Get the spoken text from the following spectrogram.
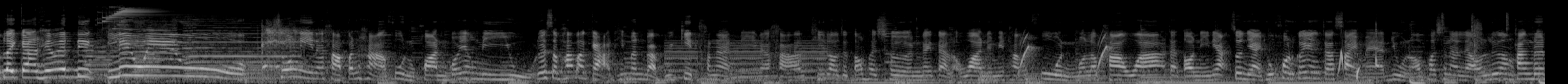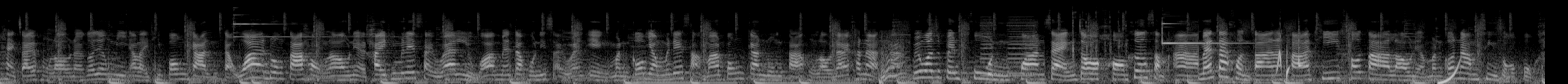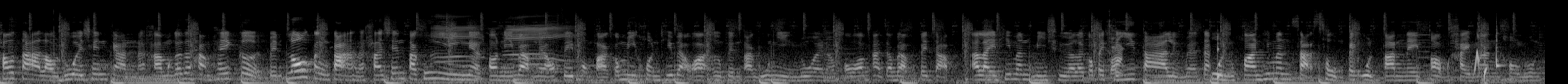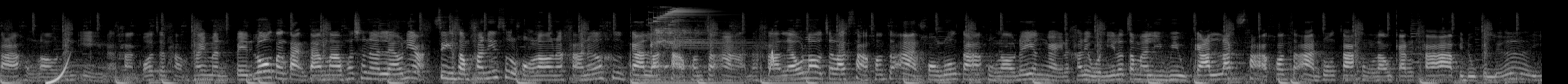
กับรายการ Health Addict Review ช่วง นี้นะคะ ปัญหาฝุ่นควันก็ยังมีอยู่ ด้วยสภาพอากาศที่มันแบบวิกฤตขนาดนี้นะคะ ที่เราจะต้องเผชิญในแต่ละวันเนี่ยมีทั้งฝุ่นมลภาวะ แต่ตอนนี้เนี่ยส่วนใหญ่ทุกคนก็ยังจะใส่แมสอยู่เนาะเพราะฉะนั้นแล้วเรื่องทางเดินหายใจของเรานะก็ยังมีอะไรที่ป้องกัน แต่ว่าดวงตาของเราเนี่ยใครที่ไม่ได้ใส่แว่น หรือว่าแม้แต่คนที่ใส่แว่นเอง มันก็ยังไม่ได้สามารถป้องกันดวงตาของเราได้ขนาดนั้นไม่ว่าจะเป็นฝุ่นควันแสงจอคอมเครื่องสำอางแม้แต่ขนตานะคะ ที่เข้าตาเราเนี่ยมันก็นำสิ่งสกปรกเข้าตาเราด้วยเช่นกันนะคะ มันก็จะทำให้เกิดเป็นโรคต่างๆนะคะ เช่นตากุ้งยิงเนี่ยตอนนี้แบบในออฟฟิศของปาก็มีคนที่แบบว่าเออเป็นตากุ้งยิงด้วยนะเพราะว่าอาจจะแบบไปจับอะไรที่มันมีเชื้อแล้วก็ไปขยี้ตาหรือแม้แต่ฝุ่นควันที่มันสะสมไปอุดตันในต่อมไขมันของดวงตาของเรานั่นเองนะคะ ก็จะทำให้มันเป็นโรคต่างๆ ตามมา เพราะฉะนั้นแล้วเนี่ยสิ่งสำคัญที่สุดของเรานะคะนั่นก็คือการรักษาความสะอาดนะคะ แล้วเราจะรักษาความสะอาดของดวงตาของเราได้ยังไงนะคะเดี๋ยววันนี้เราจะมารีวิวการรักษาความสะอาดดวงตาของเรากันค่ะไปดูกันเลย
